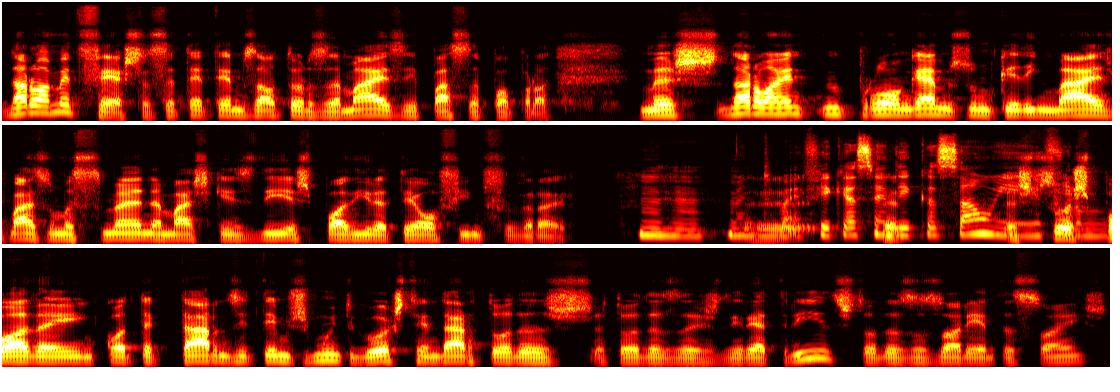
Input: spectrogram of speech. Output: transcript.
Normalmente fecha-se, até temos autores a mais e passa para o próximo. Mas normalmente prolongamos um bocadinho mais, mais uma semana, mais 15 dias, pode ir até ao fim de fevereiro. Uhum, muito bem, fica essa indicação. As pessoas podem contactar-nos e temos muito gosto em dar todas, todas as diretrizes, todas as orientações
